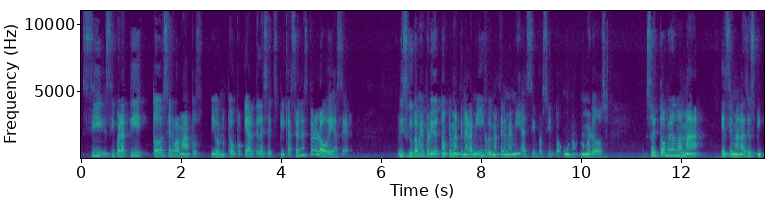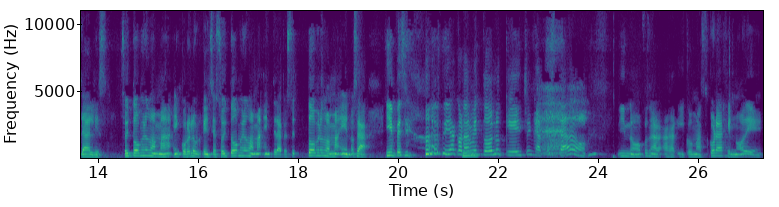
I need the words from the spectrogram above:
Si, si para ti todo es ser mamá, pues digo, no tengo por qué darte las explicaciones, pero lo voy a hacer. Discúlpame, pero yo tengo que mantener a mi hijo y mantenerme a mí al 100%. Uno. Número dos, soy todo menos mamá en semanas de hospitales. Soy todo menos mamá en correr la urgencia. Soy todo menos mamá en terapia. Soy todo menos mamá en, o sea, y empecé así a acordarme todo lo que he hecho y me ha costado. Y no, pues, y con más coraje, ¿no? De,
